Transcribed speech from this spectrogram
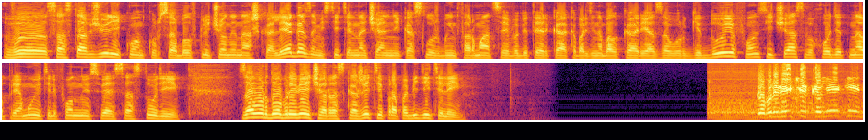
В состав жюри конкурса был включен и наш коллега, заместитель начальника службы информации ВГТРК Кабардино-Балкария Заур Гидуев. Он сейчас выходит на прямую телефонную связь со студией. Заур, добрый вечер. Расскажите про победителей. Добрый вечер, коллеги.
